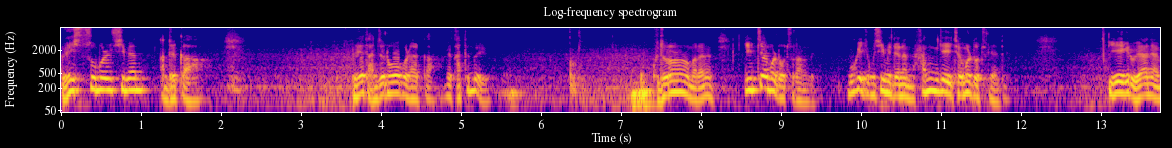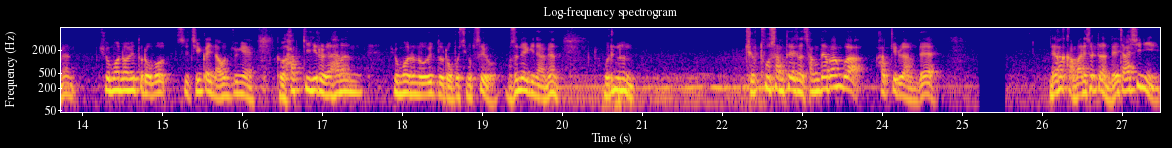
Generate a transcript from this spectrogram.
왜 숨을 쉬면 안 될까? 왜 단전호흡을 할까? 같은 거예요. 구조론으로 말하면 1점을 도출하는 거예요. 무게중심이 되는 한 개의 점을 도출해야 돼요. 이 얘기를 왜 하냐면 휴머노이드 로봇이 지금까지 나온 중에 그 합기를 하는 휴머노이드 로봇이 없어요. 무슨 얘기냐면 우리는 격투 상태에서 상대방과 합기를 하는데 내가 가만히 있을 때는 내 자신이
